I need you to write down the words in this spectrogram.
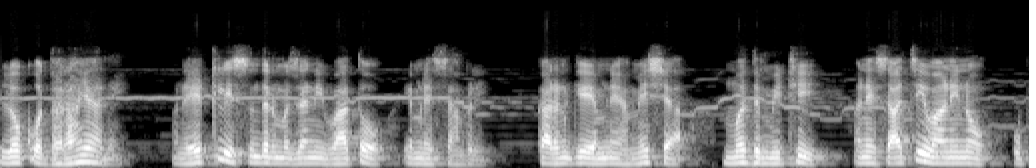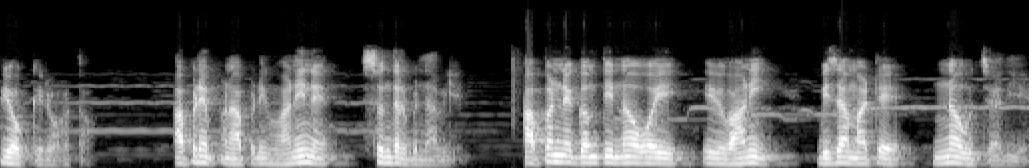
લોકો ધરાયા નહીં અને એટલી સુંદર મજાની વાતો એમણે સાંભળી કારણ કે એમણે હંમેશા મધ, મીઠી અને સાચી વાણીનો ઉપયોગ કર્યો હતો. આપણે પણ આપણી વાણીને સુંદર બનાવીએ. આપણને ગમતી ન હોય એવી વાણી બીજા માટે ન ઉચ્ચારીએ.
